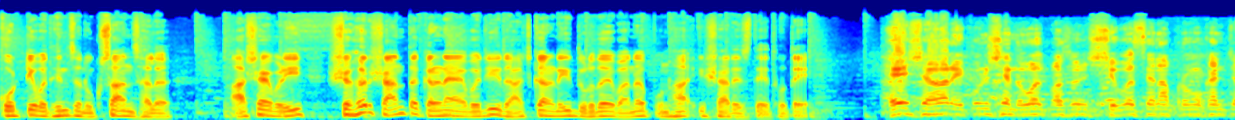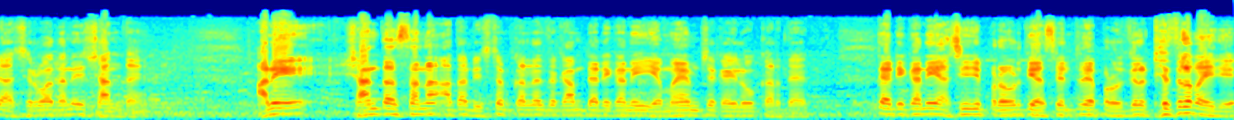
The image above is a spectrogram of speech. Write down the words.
कोट्यवधींचं नुकसान झालं. अशा वेळी शहर शांत करण्याऐवजी राजकारणी दुर्दैवानं पुन्हा इशारेच देत होते. हे शहर एकोणीसशे नव्वदपासून शिवसेना प्रमुखांच्या आशीर्वादाने शांत आहे. आणि शांत असताना आता डिस्टर्ब करण्याचं काम त्या ठिकाणी एम आय एमचे काही लोक करत आहेत त्या ठिकाणी अशी जी प्रवृत्ती असेल तर त्या प्रवृत्तीला ठेचलं पाहिजे.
